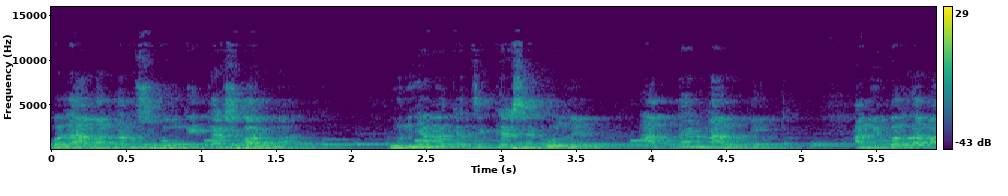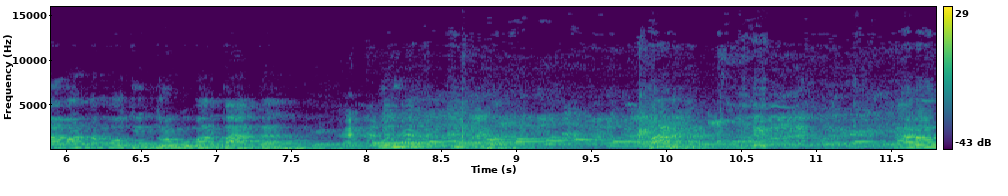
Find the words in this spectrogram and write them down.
বলে, আমার নাম সঙ্গীতা শর্মা। উনি আমাকে জিজ্ঞাসা করলেন, আপনার নাম কি? অতীন্দ্র কুমার বার্কার? কারণ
